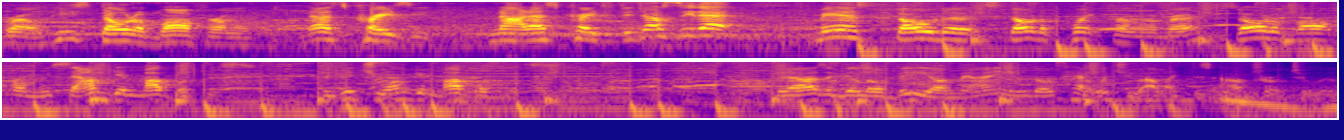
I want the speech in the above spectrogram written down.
bro, he stole the ball from him. That's crazy. Nah, that's crazy. Did y'all see that? Man stole the stole the point from him, bro. Stole the ball from him. He said, I'm getting my bookies. Forget you, I'm getting my buckets." But that was a good little video, man. I ain't even go cat with you. I like this outro too.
